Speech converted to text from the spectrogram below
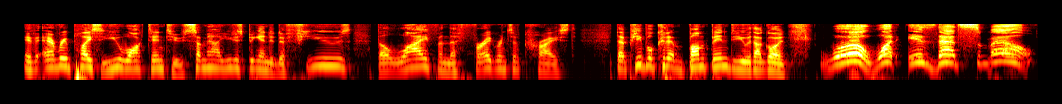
if every place you walked into, somehow you just began to diffuse the life and the fragrance of Christ, that people couldn't bump into you without going, Whoa, what is that smell?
